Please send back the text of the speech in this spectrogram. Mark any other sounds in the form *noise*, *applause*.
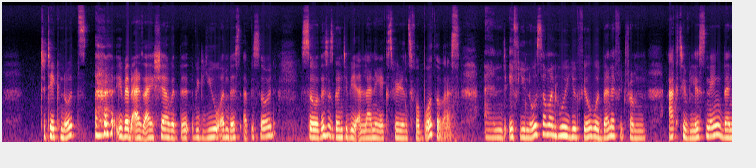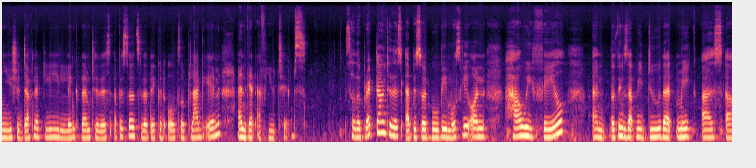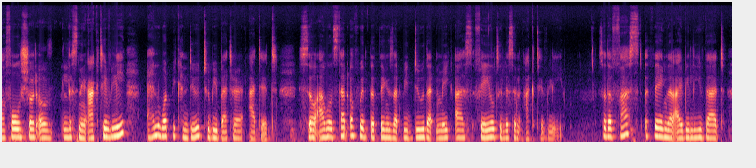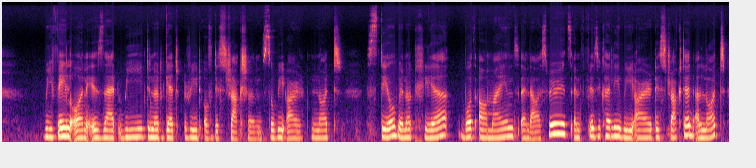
to take notes *laughs* even as I share with the, with you on this episode. So this is going to be a learning experience for both of us. And if you know someone who you feel would benefit from active listening, then you should definitely link them to this episode so that they could also plug in and get a few tips. So, the breakdown to this episode will be mostly on how we fail and the things that we do that make us uh, fall short of listening actively and what we can do to be better at it. So, I will start off with the things that we do that make us fail to listen actively. So, the first thing that I believe that we fail on is that we do not get rid of distractions. So, we are not still, we're not clear both our minds and our spirits, and physically, we are distracted a lot.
